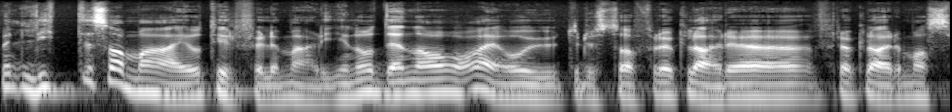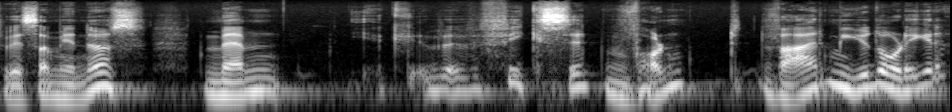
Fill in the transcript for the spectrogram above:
Men litt det samme er jo tilfellet med elgen. Og den er jo utrusta for, å klare- for å klare massevis av minus. Men fikser varmt vær mye dårligere.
